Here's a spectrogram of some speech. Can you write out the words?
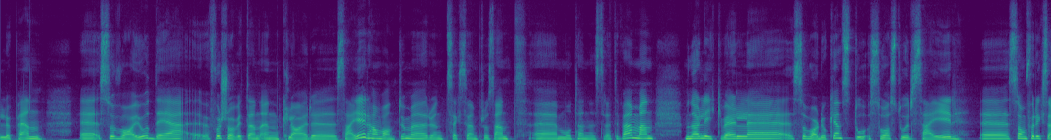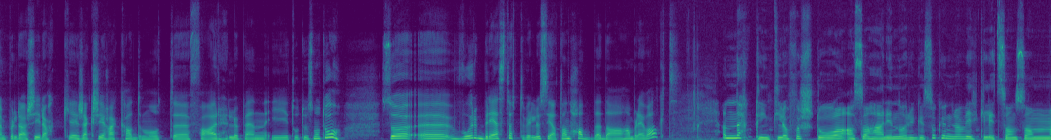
Le Pen, Eh, så var jo det eh, for så vidt en, en klar eh, seier. Han vant jo med rundt 65% mot hennes 35 men, men allikevel så var det jo ikke en sto, så stor seier som f.eks. da Chirac, Jacques Chirac hadde mot far Le Pen i 2002. Så hvor bred støtte vil du si at han hadde da han ble valgt? Ja, nøkkelen til å forstå Altså her i Norge så kunne det virke litt sånn som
